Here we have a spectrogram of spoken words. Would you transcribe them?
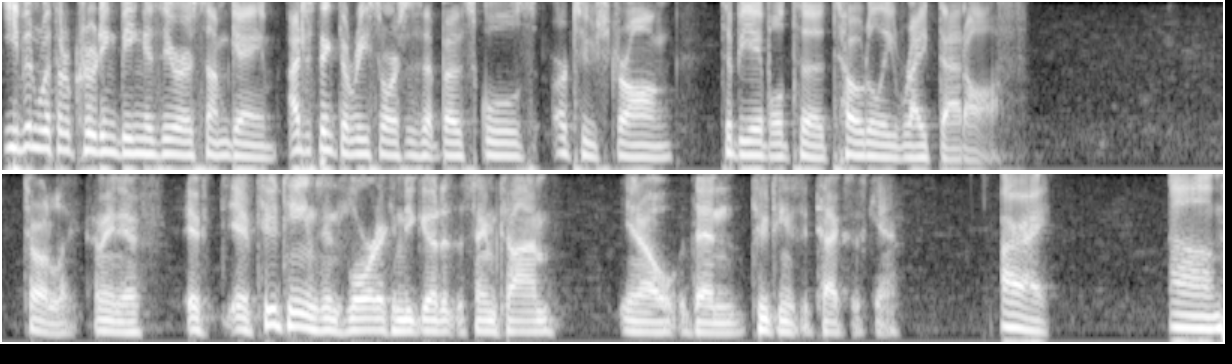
even with recruiting being a zero sum game. I just think the resources at both schools are too strong to be able to totally write that off. Totally. I mean, if if if two teams in Florida can be good at the same time, you know, then two teams in Texas can. All right. Um,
